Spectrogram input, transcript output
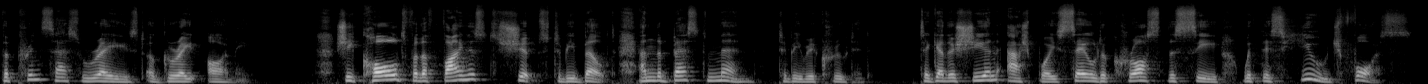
the princess raised a great army. She called for the finest ships to be built and the best men to be recruited. Together, she and Ashboy sailed across the sea with this huge force.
